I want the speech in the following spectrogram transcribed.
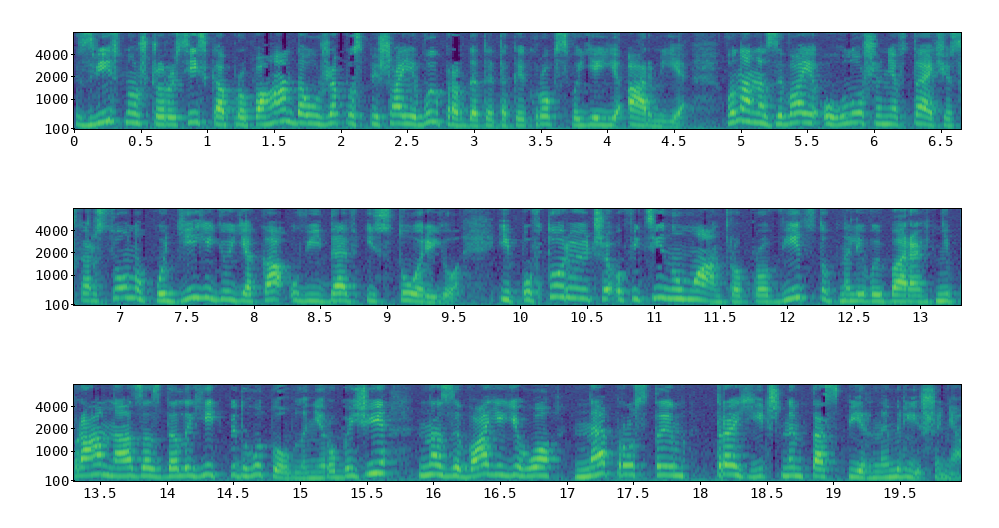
Звісно, що російська пропаганда уже поспішає виправдати такий крок своєї армії. Вона називає оголошення втечі з Херсону подією, яка увійде в історію, і повторюючи офіційну мантру про відступ на лівий берег Дніпра на заздалегідь підготовлені рубежі, називає його непростим, трагічним та спірним рішенням.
